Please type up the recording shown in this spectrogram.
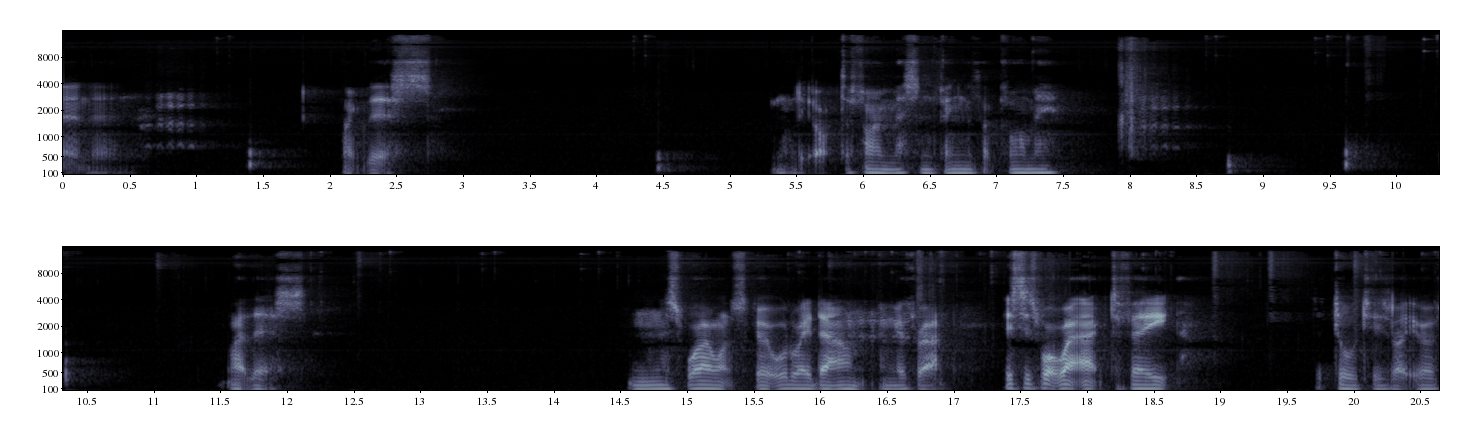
And then like this. Want the Optifine messing things up for me. Like this. And this wire wants to go all the way down and goes right. This is what will activate the torches like your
